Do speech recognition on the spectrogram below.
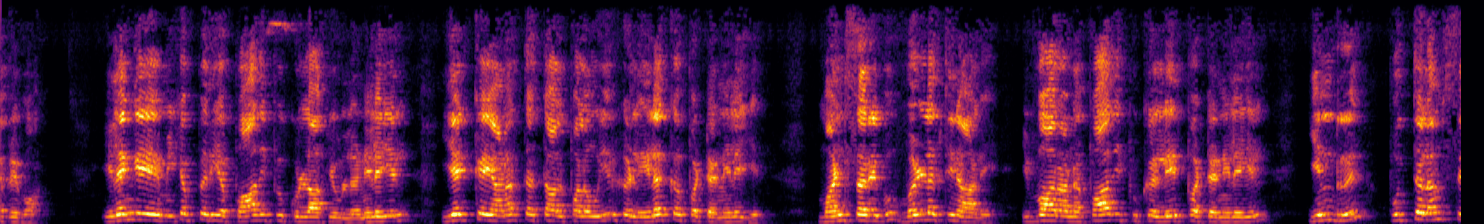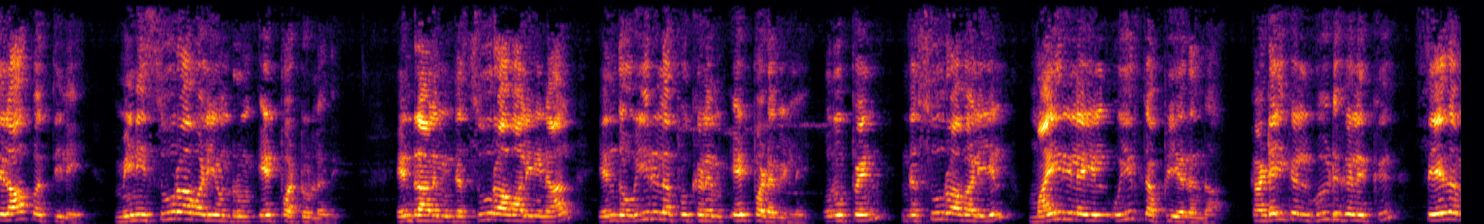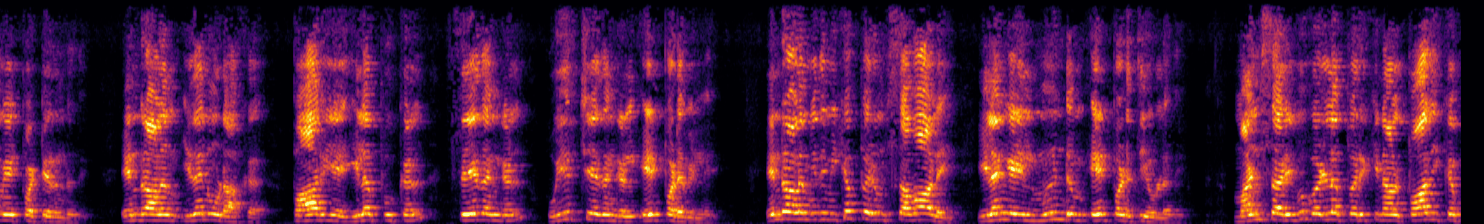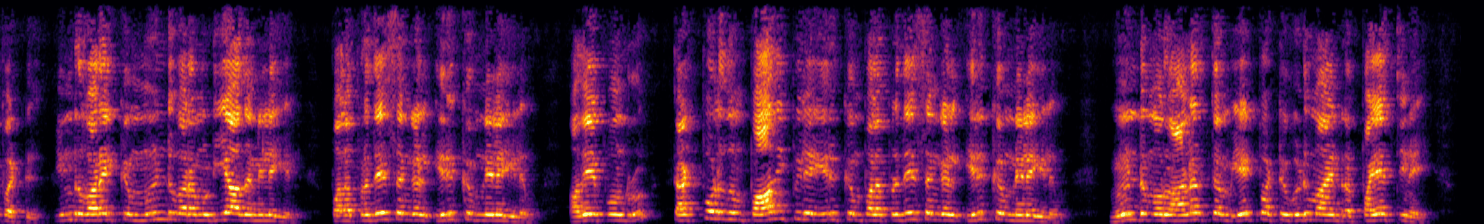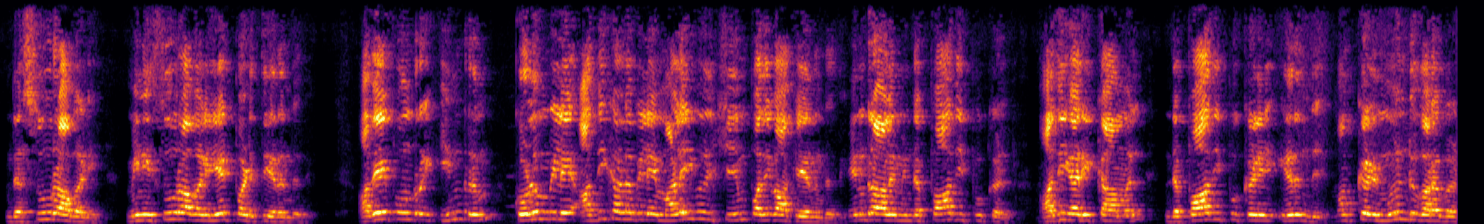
Everyone இலங்கையை மிகப்பெரிய பாதிப்புக்குள்ளாகியுள்ள நிலையில் இயற்கை அனர்த்தத்தால் பல உயிர்கள் இழக்கப்பட்ட நிலையில் மண் சரிவு வெள்ளத்தினாலே இவ்வாறான பாதிப்புகள் ஏற்பட்ட நிலையில் இன்று புத்தளம் சிலாபத்திலே மினி சூறாவளி ஒன்றும் ஏற்பட்டுள்ளது. என்றாலும் இந்த சூறாவளியினால் எந்த உயிரிழப்புகளும் ஏற்படவில்லை. ஒரு பெண் இந்த சூறாவளியில் மயிரிலையில் உயிர் தப்பியிருந்தார். கடைகள் வீடுகளுக்கு சேதம் ஏற்பட்டிருந்தது. என்றாலும் இதனூடாக பாரிய இழப்புகள் சேதங்கள் உயிர் சேதங்கள் ஏற்படவில்லை. என்றாலும் இது மிக பெரும் சவாலை இலங்கையில் மீண்டும் ஏற்படுத்தியுள்ளது. மண் சரிவு வெள்ளப்பெருக்கினால் பாதிக்கப்பட்டு இன்று வரைக்கும் மீண்டு வர முடியாத நிலையில் பல பிரதேசங்கள் இருக்கும் நிலையிலும் அதே போன்று தற்பொழுதும் பாதிப்பிலே இருக்கும் பல பிரதேசங்கள் இருக்கும் நிலையிலும் மீண்டும் ஒரு அனர்த்தம் ஏற்பட்டு விடுமா என்ற பயத்தினை இந்த சூறாவளி மினி சூறாவளி ஏற்படுத்தி இருந்தது அதே போன்று இன்றும் கொழும்பிலே அதிக அளவிலே மழை வீழ்ச்சியும் பதிவாக இருந்தது என்றாலும் இந்த பாதிப்புகள் அதிகரிக்காமல் இந்த பாதிப்புகளில் இருந்து மக்கள் மீண்டு வர வேண்டும்.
